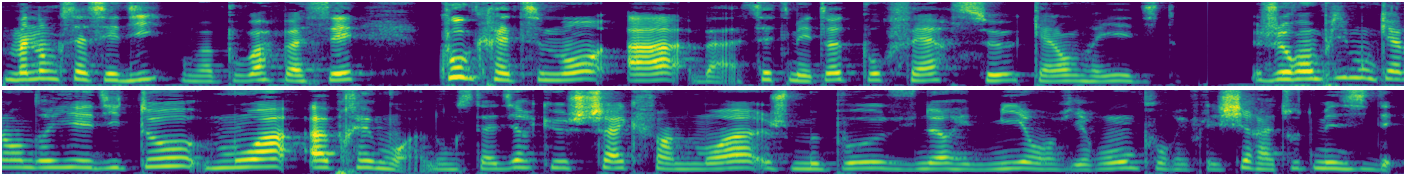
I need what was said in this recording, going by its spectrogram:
Maintenant que ça s'est dit, on va pouvoir passer concrètement à bah, cette méthode pour faire ce calendrier édito. Je remplis mon calendrier édito mois après mois, donc c'est-à-dire que chaque fin de mois, je me pose une heure et demie environ pour réfléchir à toutes mes idées.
